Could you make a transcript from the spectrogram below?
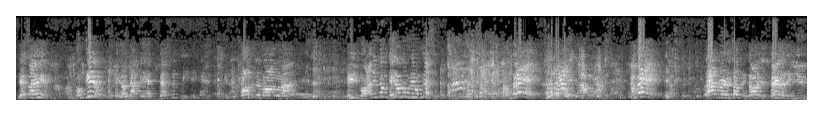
Yes, I am. I'm, I'm going to get him. They'll not they mess with me. They, they crossed the wrong line. Here you go. I didn't know. They don't know they were messing with me. I'm bad. I'm bad. But I learned something. God is better than you.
